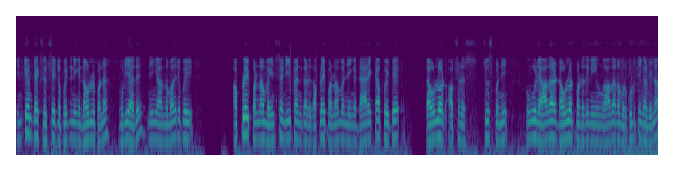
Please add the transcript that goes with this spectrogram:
இன்கம் டேக்ஸ் வெப்சைட்டில் போயிட்டு நீங்கள் டவுன்லோட் பண்ண முடியாது. நீங்கள் அந்த மாதிரி போய் அப்ளை பண்ணாமல் இன்ஸ்டன்ட் இ பேன் கார்டுக்கு அப்ளை பண்ணாமல் நீங்கள் டைரெக்டாக போயிட்டு டவுன்லோட் ஆப்ஷனை சூஸ் பண்ணி உங்களுடைய ஆதாரை டவுன்லோட் பண்ணுறதுக்கு நீங்கள் உங்கள் ஆதார் நம்பர் கொடுத்தீங்க அப்படின்னா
